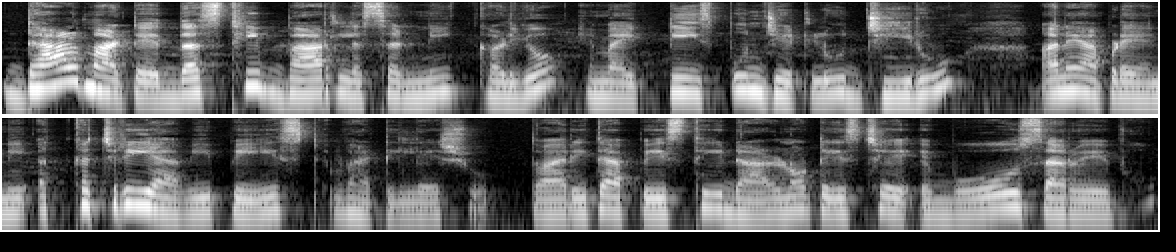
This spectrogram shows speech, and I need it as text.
દાળ માટે દસથી બાર લસણની કળીઓ, એમાં એક ટીસ્પૂન જેટલું જીરું અને આપણે એની અતકચરી આવી પેસ્ટ વાટી લેશું તો આ રીતે આ પેસ્ટથી દાળનો ટેસ્ટ છે એ બહુ સારો એવો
